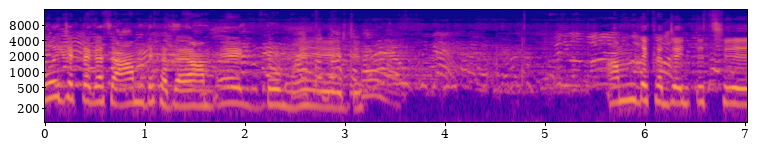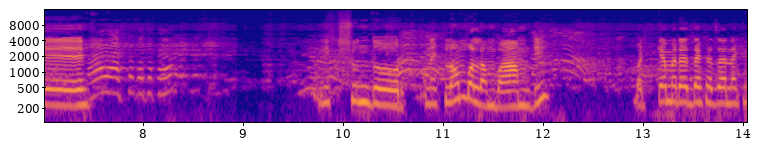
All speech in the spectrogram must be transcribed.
ওই যে একটা গাছে আম দেখা যায়, আম একদম আম দেখা যাইতেছে। অনেক সুন্দর, অনেক লম্বা লম্বা আমটি বাট ক্যামেরায় দেখা যায় নাকি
